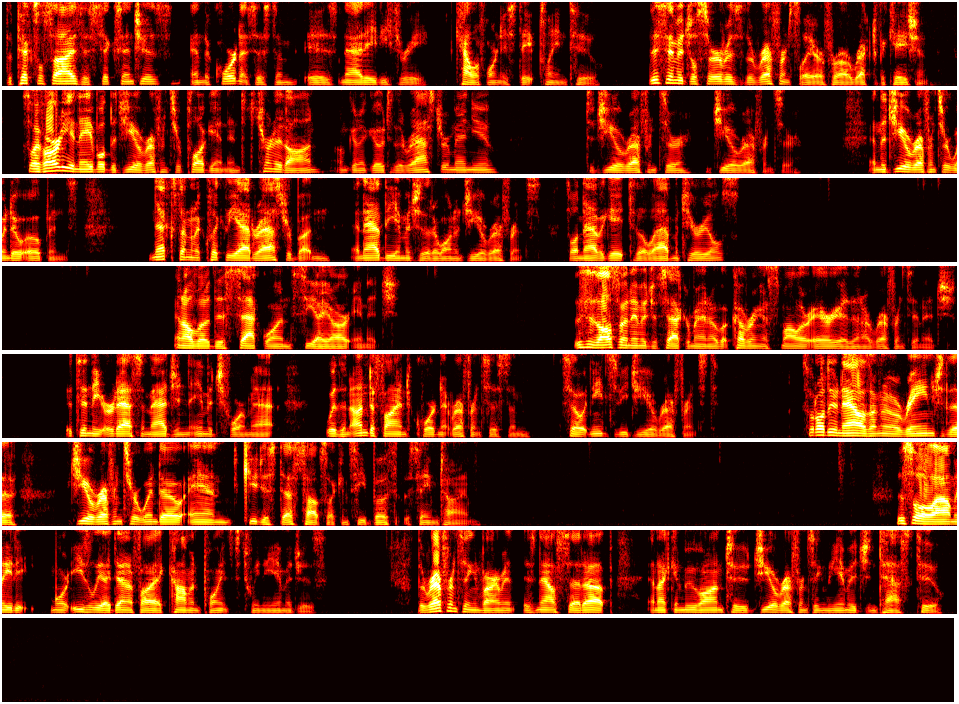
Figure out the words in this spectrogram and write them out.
The pixel size is 6 inches, and the coordinate system is NAD83, California State Plane 2. This image will serve as the reference layer for our rectification. So I've already enabled the GeoReferencer plugin, and to turn it on, I'm going to go to the raster menu, to GeoReferencer, GeoReferencer. And the GeoReferencer window opens. Next, I'm going to click the Add Raster button and add the image that I want to georeference. So I'll navigate to the lab materials, and I'll load this SAC1 CIR image. This is also an image of Sacramento, but covering a smaller area than our reference image. It's in the ERDAS Imagine image format with an undefined coordinate reference system, so it needs to be georeferenced. So what I'll do now is I'm going to arrange the georeferencer window and QGIS desktop so I can see both at the same time. This will allow me to more easily identify common points between the images. The referencing environment is now set up and I can move on to georeferencing the image in task 2.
